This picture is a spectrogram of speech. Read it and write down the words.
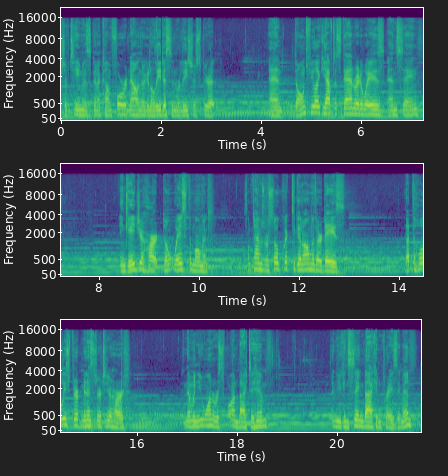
Worship team is going to come forward now and they're going to lead us and release your spirit. And don't feel like you have to stand right away and sing. Engage your heart. Don't waste the moment. Sometimes we're so quick to get on with our days. Let the Holy Spirit minister to your heart. And then when you want to respond back to Him, then you can sing back and praise. Amen.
